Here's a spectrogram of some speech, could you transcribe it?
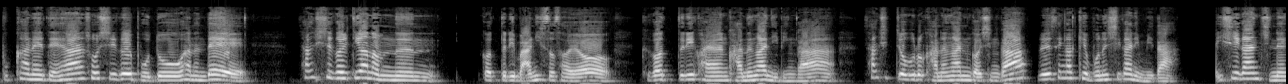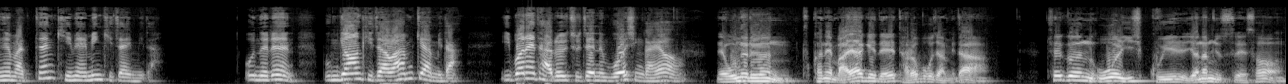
북한에 대한 소식을 보도하는데 상식을 뛰어넘는 것들이 많이 있어서요. 그것들이 과연 가능한 일인가? 상식적으로 가능한 것인가를 생각해보는 시간입니다. 이 시간 진행을 맡은 김혜민 기자입니다. 오늘은 문경원 기자와 함께합니다. 이번에 다룰 주제는 무엇인가요? 네, 오늘은 북한의 마약에 대해 다뤄보고자 합니다. 최근 5월 29일 연합뉴스에서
